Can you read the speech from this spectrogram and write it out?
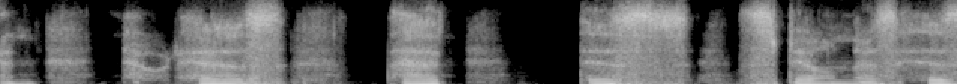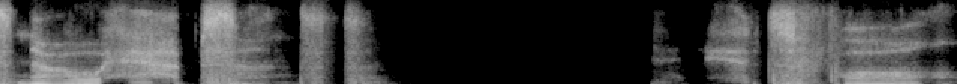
And notice that this stillness is no absence, it's full.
